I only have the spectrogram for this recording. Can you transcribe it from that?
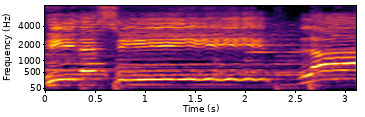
y decir la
